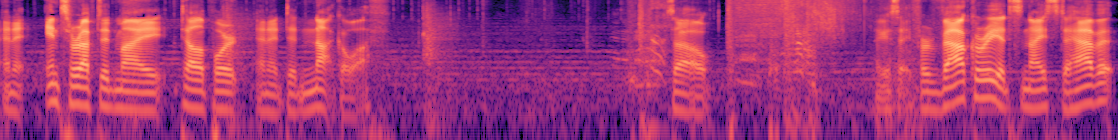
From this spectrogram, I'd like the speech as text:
And it interrupted my teleport and it did not go off. So, like I say, for Valkyrie, it's nice to have it.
